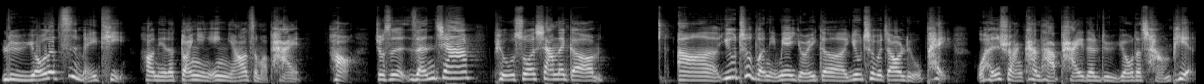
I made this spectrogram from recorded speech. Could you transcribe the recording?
旅游的自媒体，好，你的短影音你要怎么拍？好，就是人家，比如说像那个。啊、呃、YouTube 里面有一个 YouTube 叫刘沛，我很喜欢看他拍的旅游的长片，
